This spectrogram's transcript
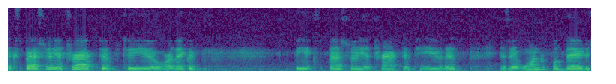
especially attractive to you, or they could be especially attractive to you. This is a wonderful day to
